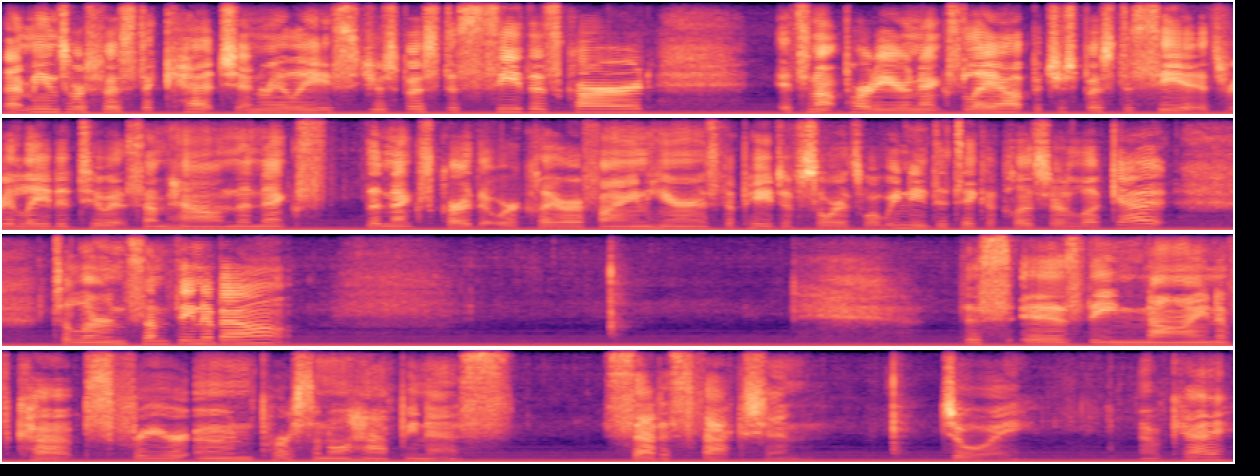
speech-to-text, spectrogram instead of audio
That means we're supposed to catch and release. You're supposed to see this card. It's not part of your next layout, but you're supposed to see it. It's related to it somehow. And the next the next card that we're clarifying here is the Page of Swords. What we need to take a closer look at to learn something about. This is the Nine of Cups for your own personal happiness, satisfaction, joy. Okay.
